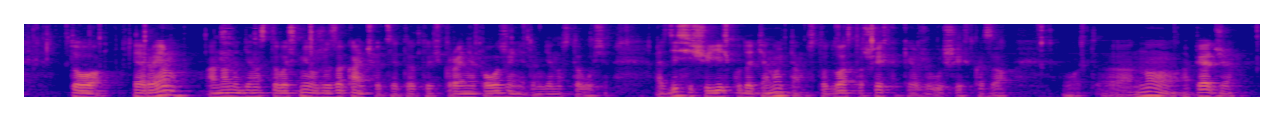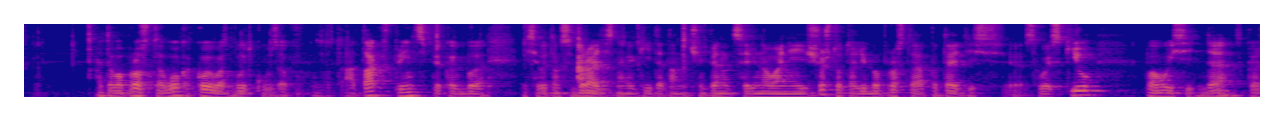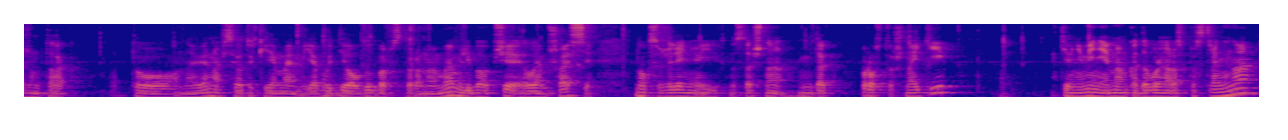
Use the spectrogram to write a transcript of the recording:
то РМ, она на 98 уже заканчивается, это то есть крайнее положение, там 98. А здесь еще есть куда тянуть, там 102, 106, как я уже выше и сказал. Вот. Э, но, опять же, это вопрос того, какой у вас будет кузов. Вот. А так, в принципе, как бы, если вы там собираетесь на какие-то там чемпионаты, соревнования, еще что-то, либо просто пытаетесь э, свой скилл повысить, да, скажем так, то, наверное, все-таки ММ. Я бы делал выбор в сторону ММ, либо вообще ЛМ шасси. Но, к сожалению, их достаточно не так просто ж найти. Тем не менее, ММК довольно распространена.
